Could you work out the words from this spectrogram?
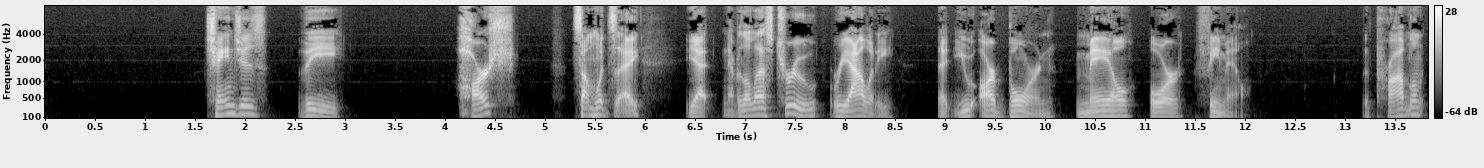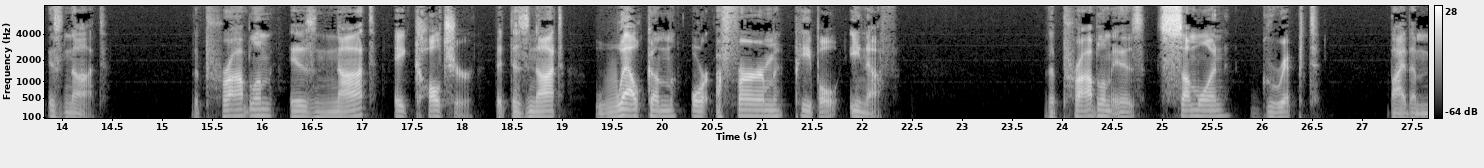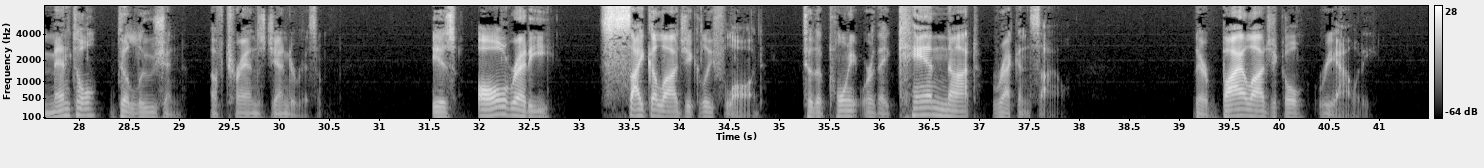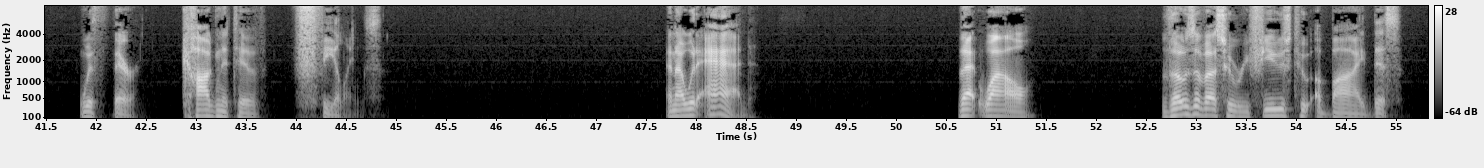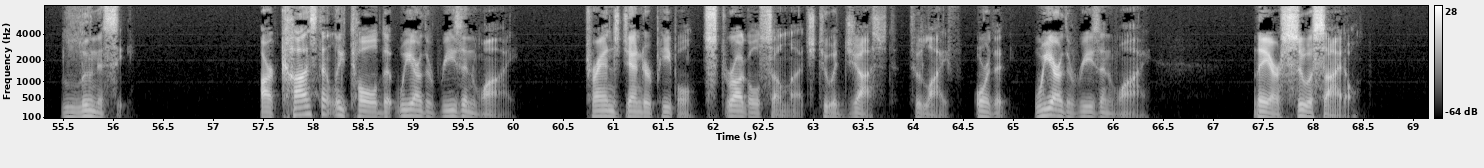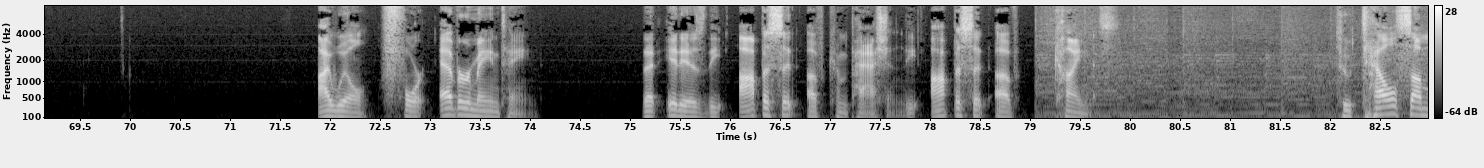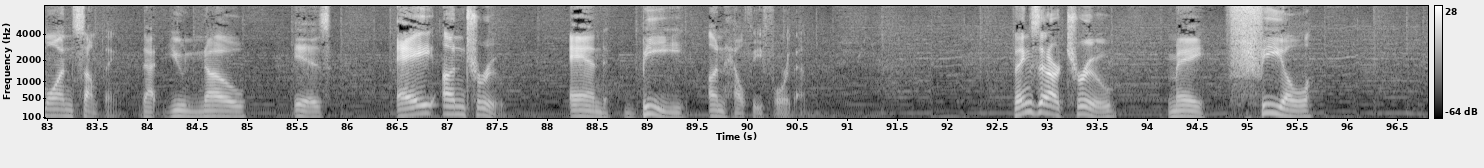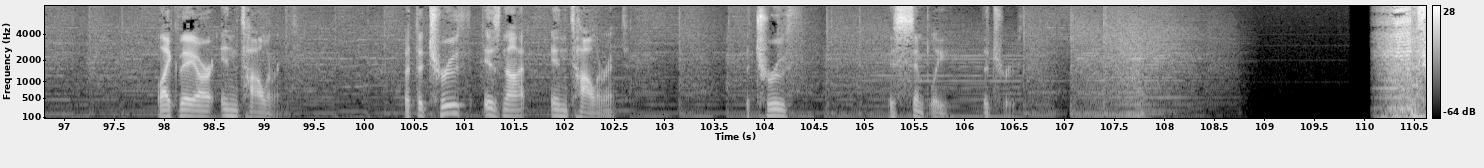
changes the harsh, some would say, yet nevertheless true reality that you are born male or female. The problem is not. The problem is not a culture that does not welcome or affirm people enough. The problem is someone gripped by the mental delusion of transgenderism is already psychologically flawed to the point where they cannot reconcile their biological reality with their cognitive feelings. And I would add that while those of us who refuse to abide this lunacy are constantly told that we are the reason why transgender people struggle so much to adjust to life, or that we are the reason why they are suicidal. I will forever maintain that it is the opposite of compassion, the opposite of kindness. To tell someone something that you know is A, untrue, and B, unhealthy for them. Things that are true may feel like they are intolerant, but the truth is not intolerant. The truth is simply the truth.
